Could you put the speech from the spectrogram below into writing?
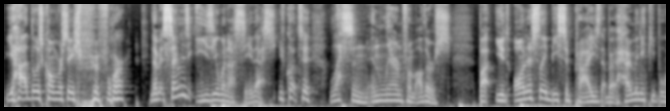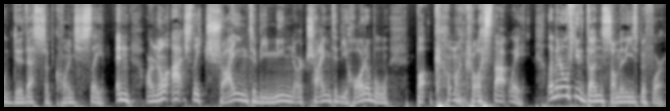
You had those conversations before? Now, it sounds easy when I say this. You've got to listen and learn from others. But you'd honestly be surprised about how many people do this subconsciously and are not actually trying to be mean or trying to be horrible, but come across that way. Let me know if you've done some of these before.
